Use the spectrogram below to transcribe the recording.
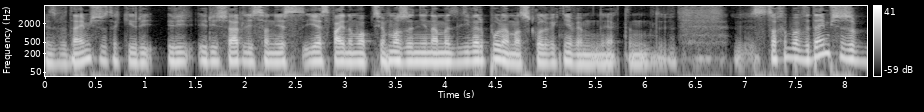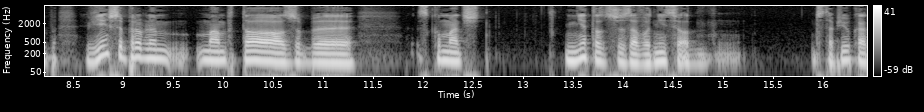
Więc wydaje mi się, że taki Richarlison jest, jest fajną opcją, może nie na mecz z Liverpoolem, aczkolwiek nie wiem, jak ten... Co chyba wydaje mi się, że większy problem mam w to, żeby skumać nie to, czy zawodnicy od... czy ta piłka,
